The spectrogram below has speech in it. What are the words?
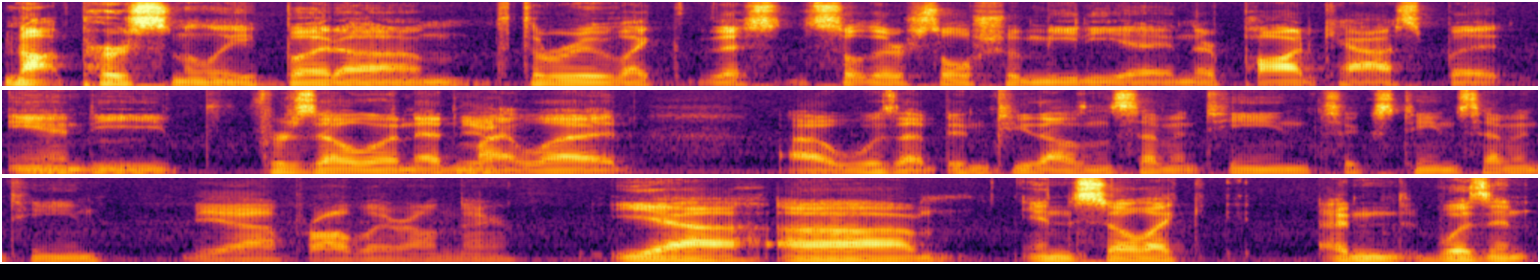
not personally but um, through like this so their social media and their podcast but Andy Frisella and ed Yeah. Mylett uh, was that in 2017 16 17 Yeah, probably around there. yeah, um, and so like and wasn't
